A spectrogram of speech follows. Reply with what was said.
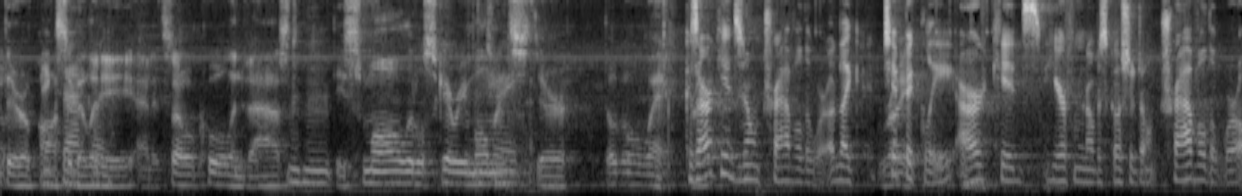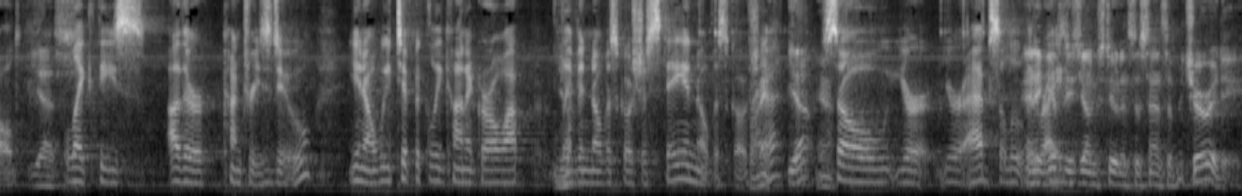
out there of possibility, and it's so cool and vast. These small little scary moments, right. they're they'll go away. Because our kids don't travel the world. Like typically, our kids here from Nova Scotia don't travel the world Yes. like these other countries do. You know, we typically kind of grow up, live in Nova Scotia, stay in Nova Scotia. Right. Yeah. Yeah. So you're you're absolutely right. And it right. gives these young students a sense of maturity,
